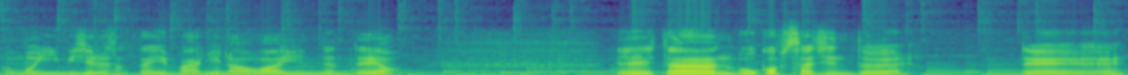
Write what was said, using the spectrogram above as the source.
어, 뭐 이미지는 상당히 많이 나와 있는데요. 네, 일단 목업 사진들, 네,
